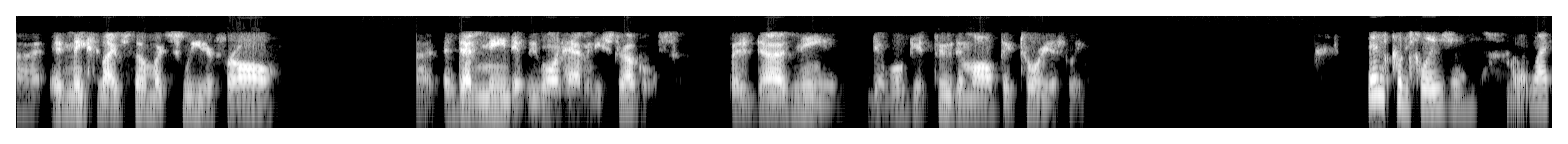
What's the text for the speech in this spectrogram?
Uh, it makes life so much sweeter for all. Uh, it doesn't mean that we won't have any struggles, but it does mean that we'll get through them all victoriously. In conclusion, I would like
